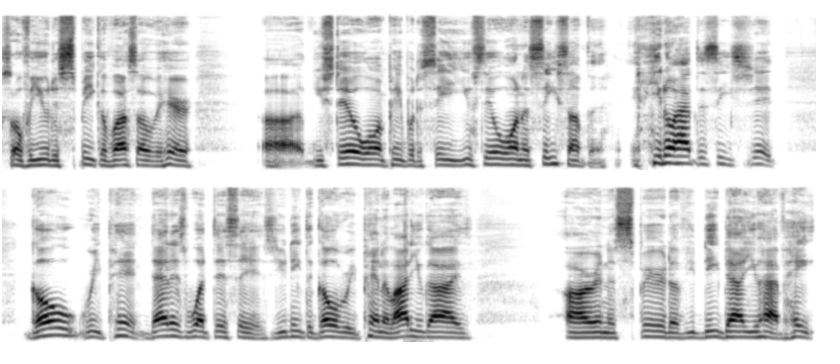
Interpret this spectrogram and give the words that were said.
So for you to speak of us over here, uh, you still want people to see, you still want to see something. you don't have to see shit. Go repent. That is what this is. You need to go repent. A lot of you guys are in the spirit of you deep down you have hate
